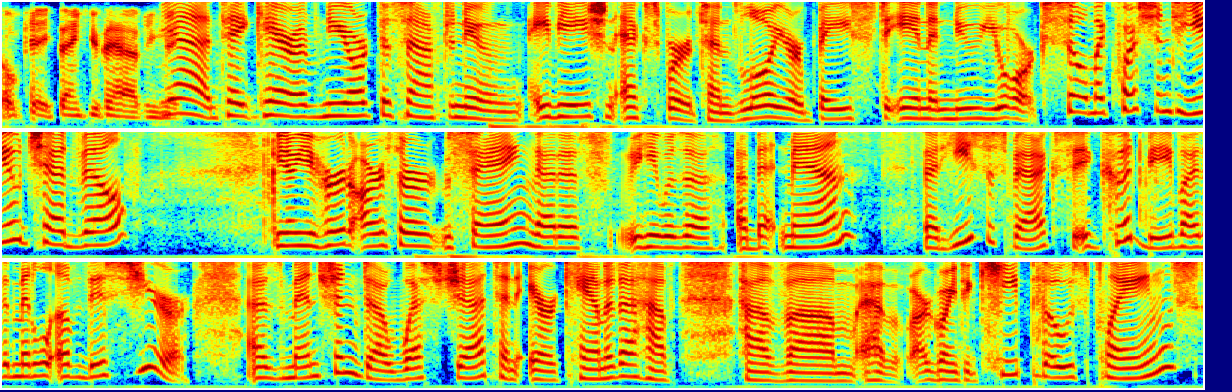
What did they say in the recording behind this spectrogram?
Okay, thank you for having me. Yeah, take care of New York this afternoon. Aviation expert and lawyer based in New York. So, my question to you, Chadville. You know, you heard Arthur saying that if he was a, a bet man, that he suspects it could be by the middle of this year. As mentioned, uh, WestJet and Air Canada have have, um, have are going to keep those planes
